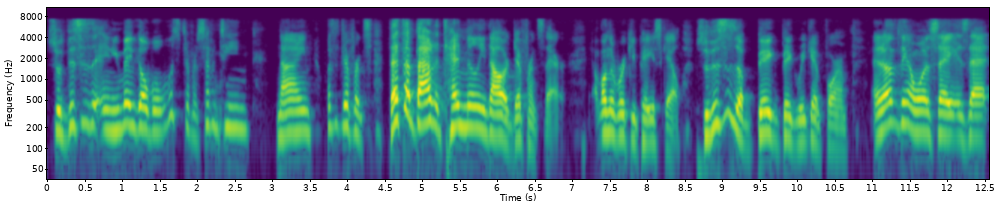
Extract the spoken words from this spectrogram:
So this is, and you may go, well, what's the difference? 17, 9, what's the difference? That's about a $10 million difference there on the rookie pay scale. So this is a big, big weekend for him. And another thing I want to say is that,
